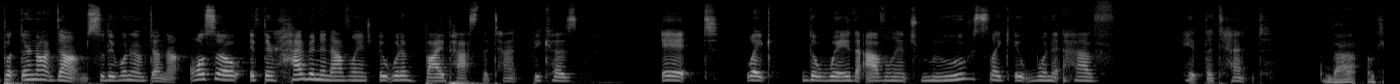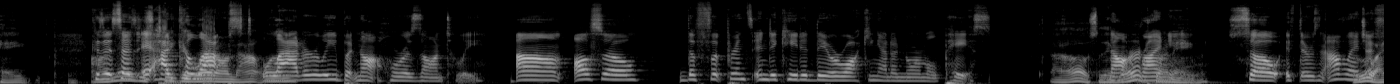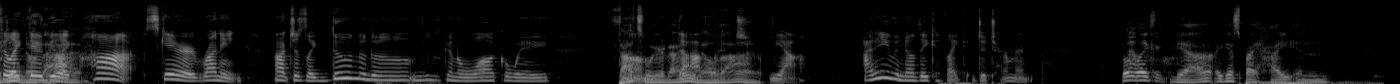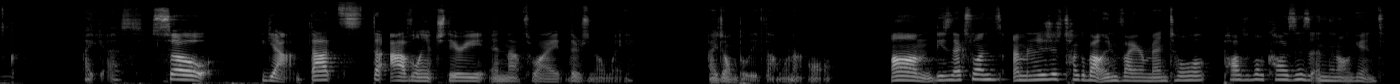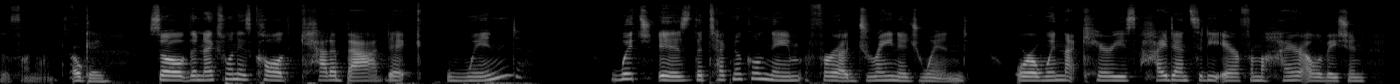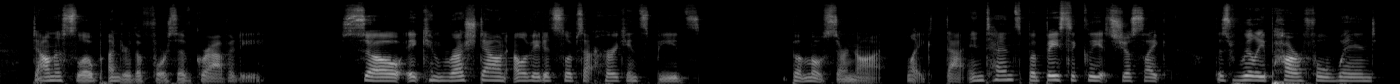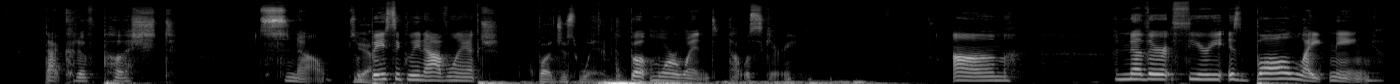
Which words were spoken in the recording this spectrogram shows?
But they're not dumb, so they wouldn't have done that. Also, if there had been an avalanche, it would have bypassed the tent because it, like, the way the avalanche moves, like, it wouldn't have hit the tent. That okay. Because it says it had on collapsed laterally, but not horizontally. Um, also, the footprints indicated they were walking at a normal pace. Oh, so they not weren't running. running. So if there was an avalanche, Ooh, I I feel like they would be like, huh, scared, running, not just like dun dun dun. I'm just gonna walk away. That's weird. I didn't know that. Yeah, I didn't even know they could like determine. But like, yeah, I guess by height and I guess so. Yeah, that's the avalanche theory, and that's why there's no way. I don't believe that one at all. Um, these next ones, I'm gonna just talk about environmental possible causes, and then I'll get into the fun ones. okay. So the next one is called katabatic wind, which is the technical name for a drainage wind or a wind that carries high density air from a higher elevation down a slope under the force of gravity. So it can rush down elevated slopes at hurricane speeds, but most are not like that intense. But basically, it's just like this really powerful wind that could have pushed snow. So Yeah. basically, an avalanche, But just wind. but more wind. That was scary. Um, another theory is ball lightning,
